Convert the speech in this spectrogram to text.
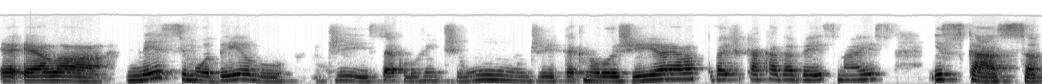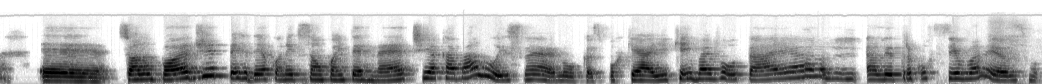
é, ela, nesse modelo de século XXI, de tecnologia, ela vai ficar cada vez mais escassa. É, só não pode perder a conexão com a internet e acabar a luz, né, Lucas? Porque aí quem vai voltar é a, a letra cursiva mesmo.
